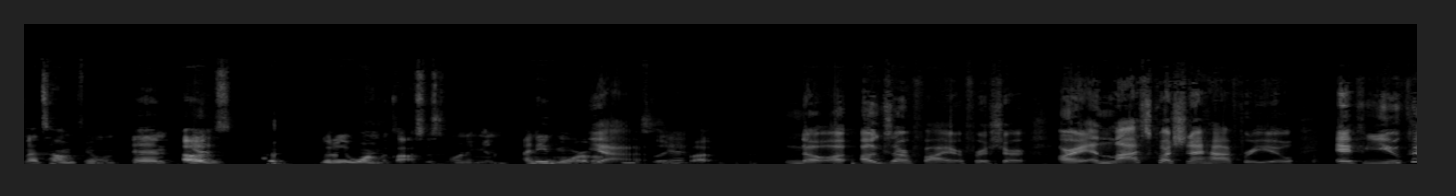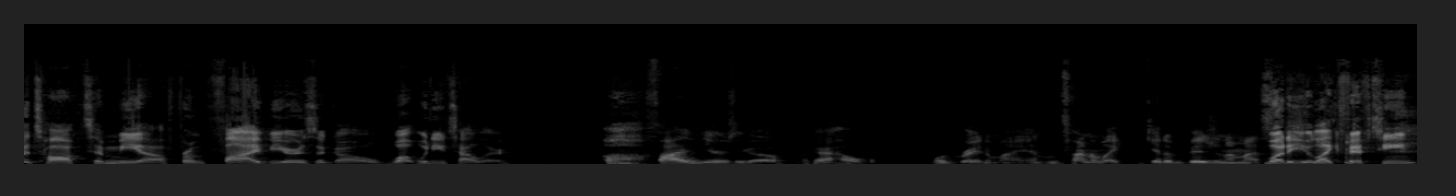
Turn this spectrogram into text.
that's how I'm feeling. And Uggs, yeah. I literally wore my class this morning, and I need more of them, yeah. honestly. Yeah. But no, uh, Uggs are fire for sure. All right, and last question I have for you: If you could talk to Mia from five years ago, what would you tell her? Oh, five years ago. Okay, how what grade am I in? I'm trying to like get a vision of myself. What are you like 15?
